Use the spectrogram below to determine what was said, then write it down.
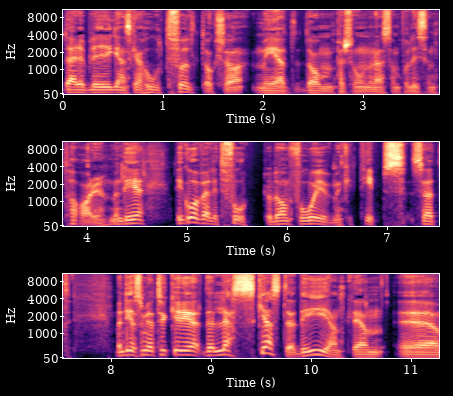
Där det blir ganska hotfullt också med de personerna som polisen tar. Men det, det går väldigt fort och de får ju mycket tips. Så att, men det som jag tycker är det läskigaste, det är egentligen eh,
